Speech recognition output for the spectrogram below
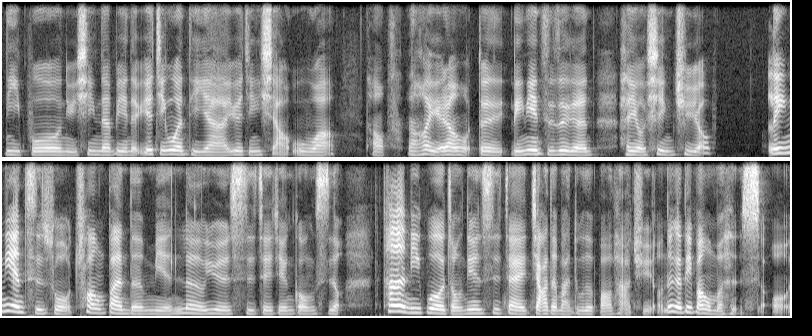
尼泊尔女性那边的月经问题啊，月经小屋啊，好，然后也让我对林念慈这个人很有兴趣哦。林念慈所创办的棉乐乐士这间公司哦，它的尼泊尔总店是在加德满都的宝塔区哦，那个地方我们很熟哦，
